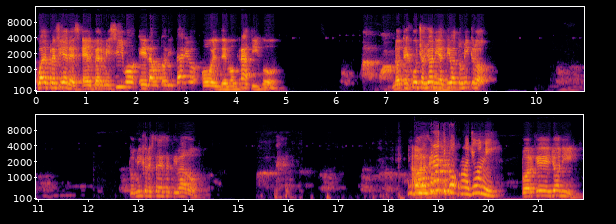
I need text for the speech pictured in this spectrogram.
¿Cuál prefieres? ¿El permisivo, el autoritario o el democrático? No te escucho, Johnny. Activa tu micro. Tu micro está desactivado. Sí. democrático. Ah, Johnny. ¿Por qué, Johnny?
